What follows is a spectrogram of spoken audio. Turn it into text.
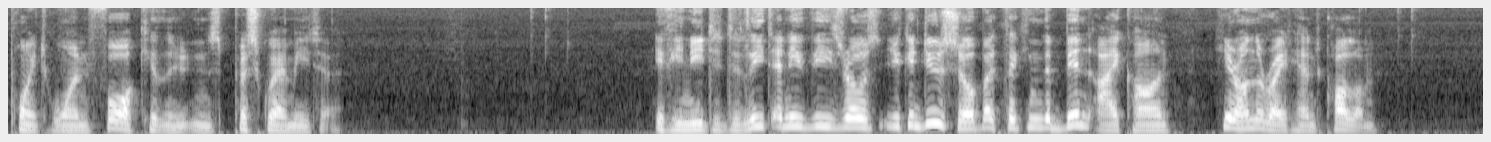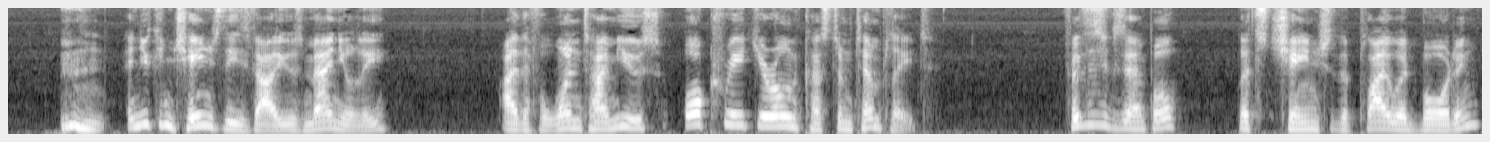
0.14 kilonewtons per square meter. If you need to delete any of these rows, you can do so by clicking the bin icon here on the right hand column. and you can change these values manually, either for one-time use or create your own custom template. For this example, let's change the plywood boarding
